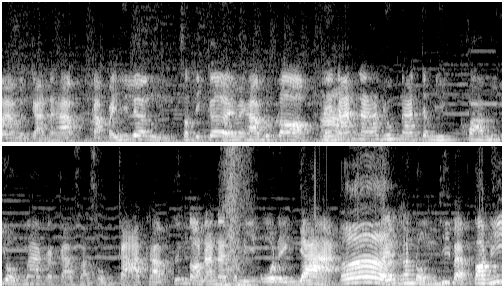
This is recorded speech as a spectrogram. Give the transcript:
มาเหมือนกันนะครับ กลับไปที่เรื่องสติกเกอร์ใช่ไหมครับรูปลอกอ่าในนั้นนะครับยุคนั้นจะมีความนิยมมากกับการสะสมการ์ดครับ ซึ่งตอนนั้นน่าจะมีโอเดงย่าเออเป็นขนมที่แบบตอนนี้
